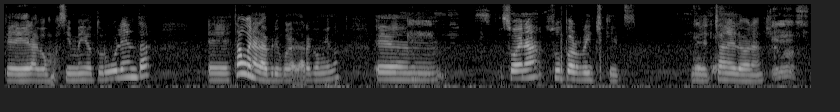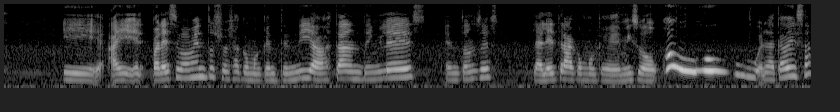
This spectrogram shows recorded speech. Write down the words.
que era como así medio turbulenta eh, está buena la película la recomiendo em, suena Super Rich Kids de. Channel Orange. Y ahí, eh, para ese momento yo ya como que entendía bastante inglés, entonces la letra como que me hizo en la cabeza.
